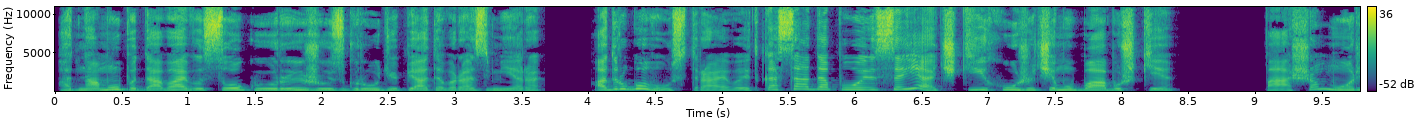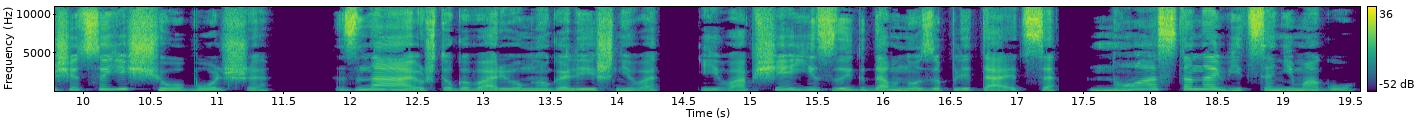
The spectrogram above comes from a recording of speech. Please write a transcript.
Одному подавай высокую рыжую с грудью пятого размера, а другого устраивает коса до пояса и очки хуже, чем у бабушки. Паша морщится еще больше. Знаю, что говорю много лишнего, и вообще язык давно заплетается, но остановиться не могу.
